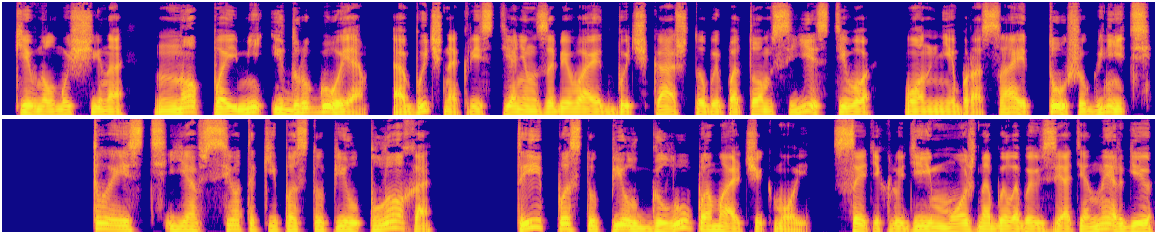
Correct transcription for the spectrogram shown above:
– кивнул мужчина, – «но пойми и другое. Обычно крестьянин забивает бычка, чтобы потом съесть его. Он не бросает тушу гнить». «То есть я все-таки поступил плохо?» «Ты поступил глупо, мальчик мой. С этих людей можно было бы взять энергию,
